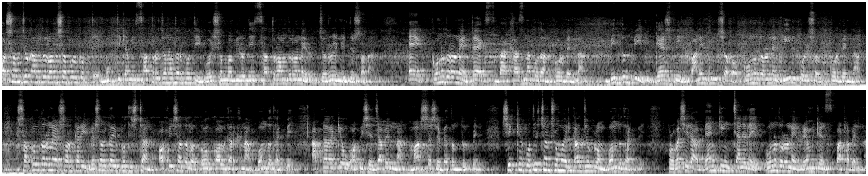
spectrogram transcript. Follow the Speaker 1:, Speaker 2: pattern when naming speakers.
Speaker 1: অসহযোগ আন্দোলন সফল করতে মুক্তিকামী ছাত্র জনতার প্রতি বৈষম্য বিরোধী ছাত্র আন্দোলনের জরুরি নির্দেশনা। এক, কোনো ধরনের ট্যাক্স বা খাজনা প্রদান করবেন না। বিদ্যুৎ বিল, গ্যাস বিল, পানির বিল সহ কোনো ধরনের বিল পরিশোধ করবেন না। সকল ধরনের সরকারি, বেসরকারি প্রতিষ্ঠান, অফিস আদালত ও কলকারখানা বন্ধ থাকবে। আপনারা কেউ অফিসে যাবেন না, মাস শেষে বেতন তুলবেন। শিক্ষা প্রতিষ্ঠানসমূহের কার্যক্রম বন্ধ থাকবে। প্রবাসীরা ব্যাংকিং চ্যানেলে কোনো ধরনের রেমিটেন্স পাঠাবেন না।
